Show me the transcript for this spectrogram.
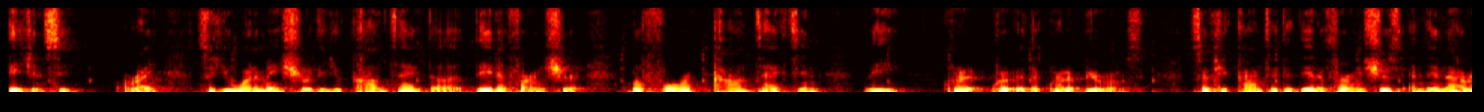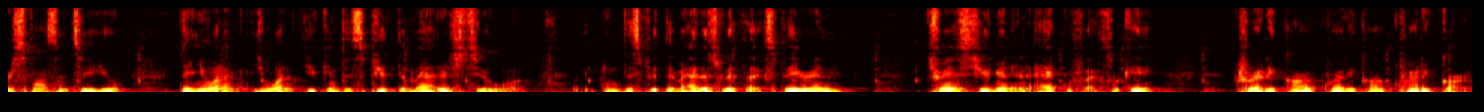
agency. All right. So you want to make sure that you contact the data furnisher before contacting the credit, the credit bureaus. So if you contact the data furnishers and they're not responsive to you, then you want to you want you can dispute the matters to uh, you can dispute the matters with Experian, TransUnion, and Equifax. Okay, credit card, credit card, credit card.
